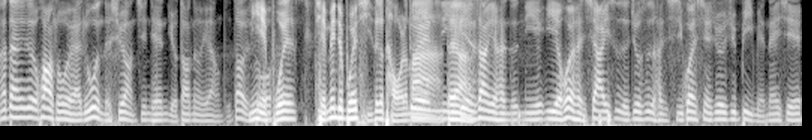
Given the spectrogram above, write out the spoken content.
那但是话说回来，如果你的修养今天有到那个样子，照理你也不会前面就不会起这个头了嘛。对你基本上也很，你你也会很下意识的，就是很习惯性的就会去避免那些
